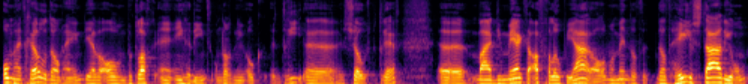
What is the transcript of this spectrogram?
om het Gelderdoom heen, die hebben al een beklag eh, ingediend. Omdat het nu ook eh, drie eh, shows betreft. Eh, maar die merkte afgelopen jaren al, op het moment dat dat hele stadion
